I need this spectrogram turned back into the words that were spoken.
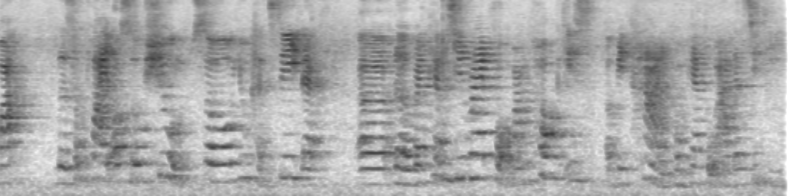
but the supply also shoot. So you can see that uh, the vacancy rate for Bangkok is a bit high compared to other cities.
